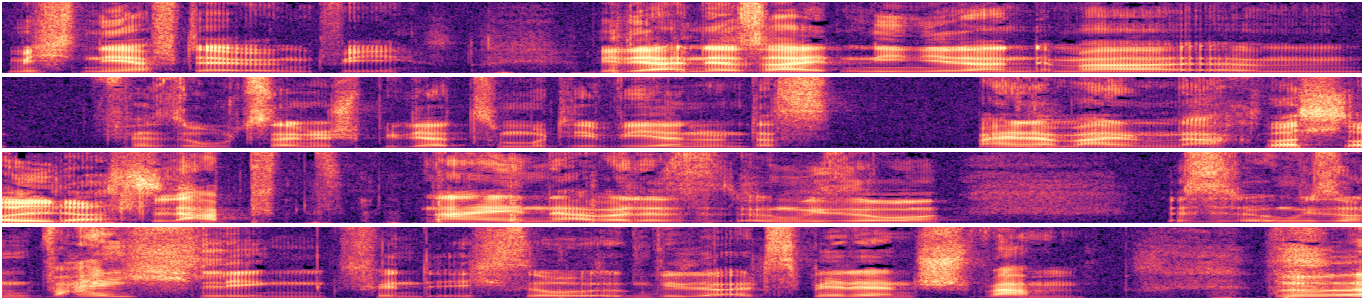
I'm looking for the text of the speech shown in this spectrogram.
mich nervt er irgendwie. Wie der an der Seitenlinie dann immer ähm, versucht, seine Spieler zu motivieren und das meiner Meinung nach was soll das? klappt. Nein, aber das ist irgendwie so, das ist irgendwie so ein Weichling, finde ich. So irgendwie so, als wäre der ein Schwamm. So,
